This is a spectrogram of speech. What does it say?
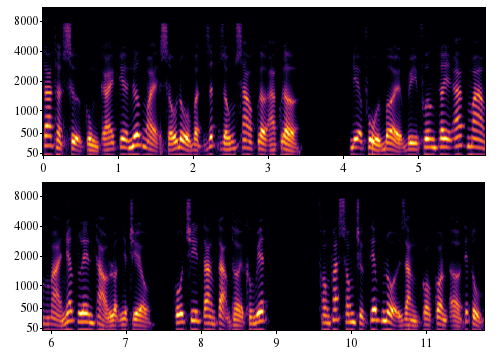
ta thật sự cùng cái kia nước ngoài xấu đồ vật rất giống sao cờ ác cờ. Địa phủ bởi vì phương Tây ác ma mà nhắc lên thảo luận nhiệt chiều, cố chi tăng tạm thời không biết. Phong phát sóng trực tiếp nội rằng có còn ở tiếp tục.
